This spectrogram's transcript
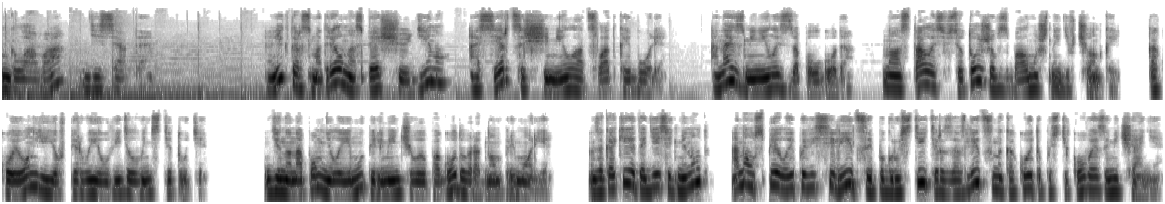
Глава десятая. Виктор смотрел на спящую Дину, а сердце щемило от сладкой боли. Она изменилась за полгода, но осталась все той же взбалмошной девчонкой, какой он ее впервые увидел в институте. Дина напомнила ему переменчивую погоду в родном Приморье. За какие-то десять минут она успела и повеселиться, и погрустить, и разозлиться на какое-то пустяковое замечание.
